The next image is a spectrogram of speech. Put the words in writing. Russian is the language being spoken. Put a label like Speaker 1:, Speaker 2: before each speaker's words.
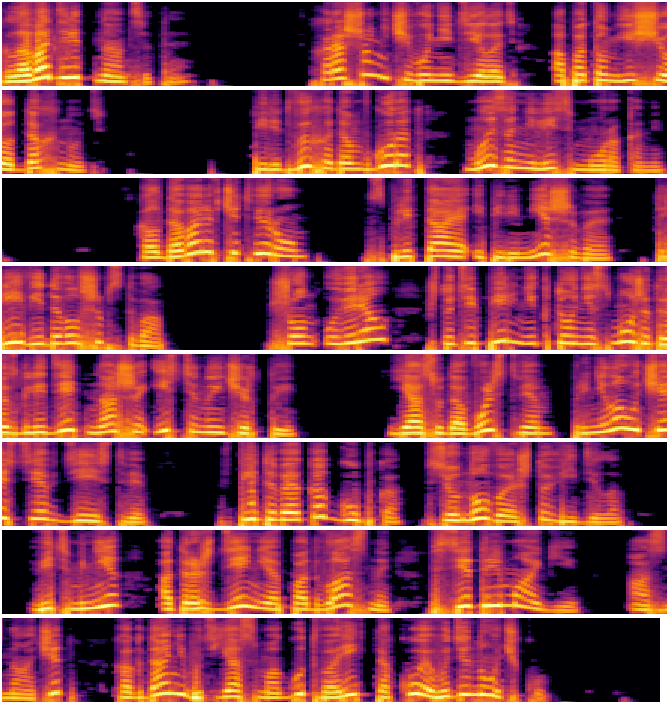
Speaker 1: Глава 19. Хорошо ничего не делать, а потом еще отдохнуть. Перед выходом в город мы занялись мороками. Колдовали вчетвером, сплетая и перемешивая три вида волшебства. Шон уверял, что теперь никто не сможет разглядеть наши истинные черты. Я с удовольствием приняла участие в действии, впитывая как губка все новое, что видела. Ведь мне от рождения подвластны все три магии, а значит, когда-нибудь я смогу творить такое в одиночку.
